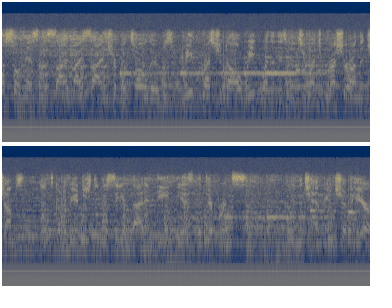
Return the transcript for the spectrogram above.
also missed the side-by-side -side triple toe loops. We've questioned all week whether there's been too much pressure on the jumps. It's going to be interesting to see if that indeed is the difference in the championship here.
